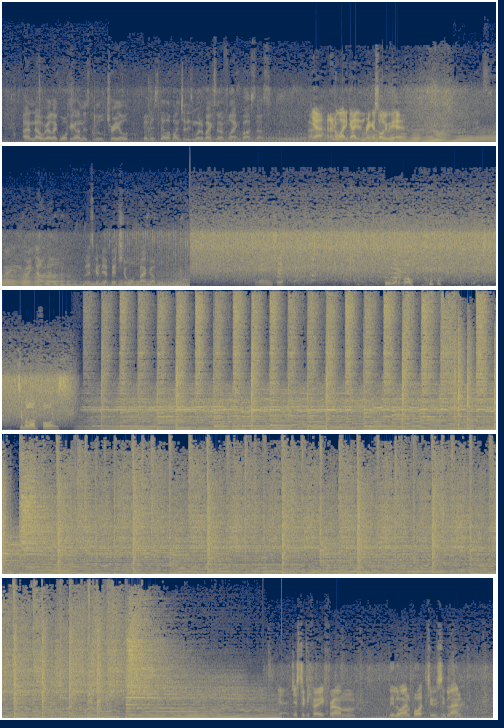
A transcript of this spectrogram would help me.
And now we're like walking on this little trail, but there's still a bunch of these motorbikes that are flying past us. Yeah, I don't know why the guy didn't bring us all the way here. It's fine going downhill, but it's gonna be a bitch to walk back up. Say? Cool waterfall. Tumalog Falls. The ferry from Liloan Port to Sibulan,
